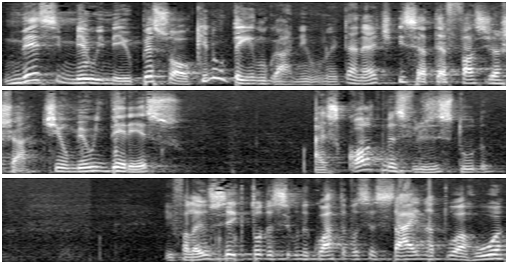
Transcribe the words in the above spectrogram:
Nesse meu e-mail pessoal, que não tem em lugar nenhum na internet, isso é até fácil de achar. Tinha o meu endereço, a escola que meus filhos estudam, e fala: Eu sei que toda segunda e quarta você sai na tua rua,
